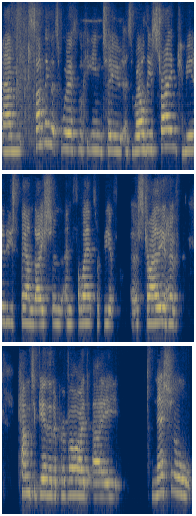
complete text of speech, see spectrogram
Um, something that's worth looking into as well, the Australian Communities Foundation and Philanthropy of Australia have come together to provide a national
